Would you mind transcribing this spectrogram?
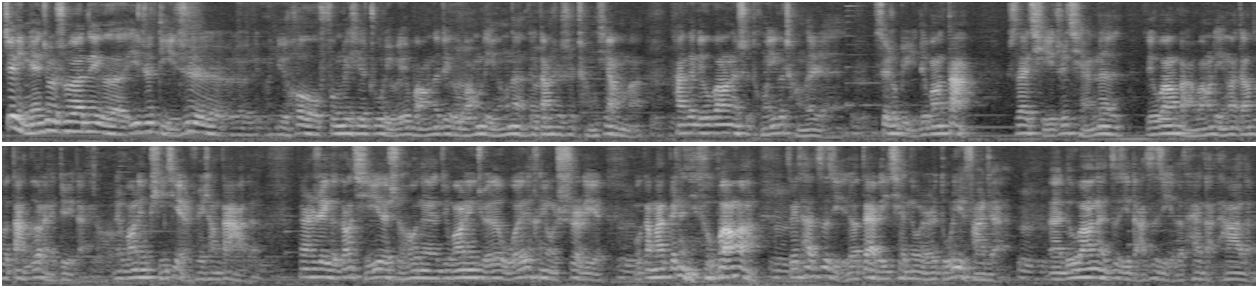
这里面就是说那个一直抵制吕后封这些诸吕为王的这个王陵呢，他当时是丞相嘛，他跟刘邦呢是同一个城的人，岁数比刘邦大，是在起义之前呢，刘邦把王陵啊当做大哥来对待，那王陵脾气也是非常大的。但是这个刚起义的时候呢，就王陵觉得我也很有势力，我干嘛跟着你刘邦啊？所以他自己就带了一千多人独立发展。呃，刘邦呢自己打自己的，他也打他的。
